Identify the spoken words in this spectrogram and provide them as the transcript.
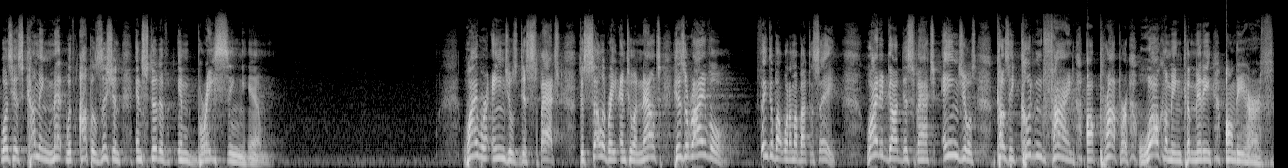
was his coming met with opposition instead of embracing him? Why were angels dispatched to celebrate and to announce his arrival? Think about what I'm about to say. Why did God dispatch angels? Because he couldn't find a proper welcoming committee on the earth.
